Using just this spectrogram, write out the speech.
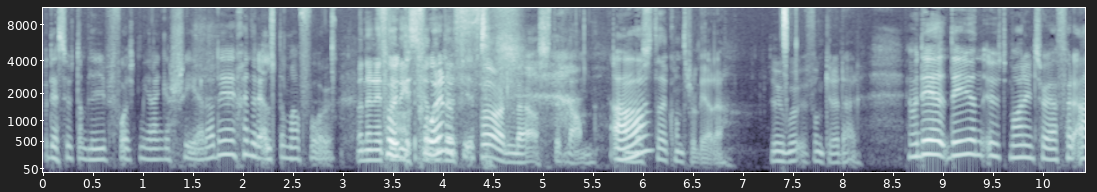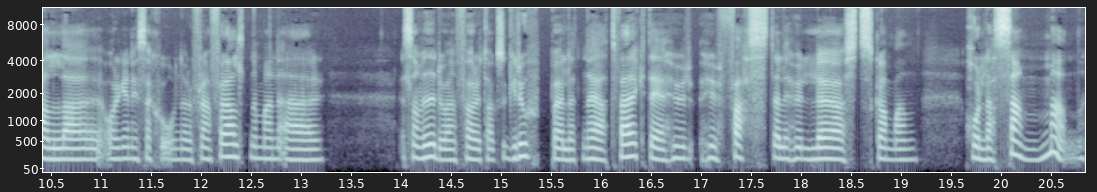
Och dessutom blir folk mer engagerade generellt om man får Men är det inte risken att det blir för löst ibland? Ja. Man måste kontrollera. Hur funkar det där? Ja, men det, det är en utmaning tror jag för alla organisationer och framförallt när man är som vi då, en företagsgrupp eller ett nätverk. Det är hur, hur fast eller hur löst ska man hålla samman?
